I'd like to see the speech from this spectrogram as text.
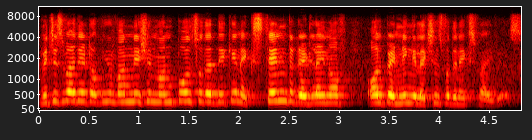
which is why they're talking of one nation, one poll, so that they can extend the deadline of all pending elections for the next five years.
